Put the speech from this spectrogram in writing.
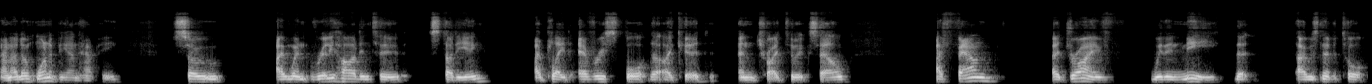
and I don't want to be unhappy. So I went really hard into studying. I played every sport that I could and tried to excel. I found a drive within me that I was never taught.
